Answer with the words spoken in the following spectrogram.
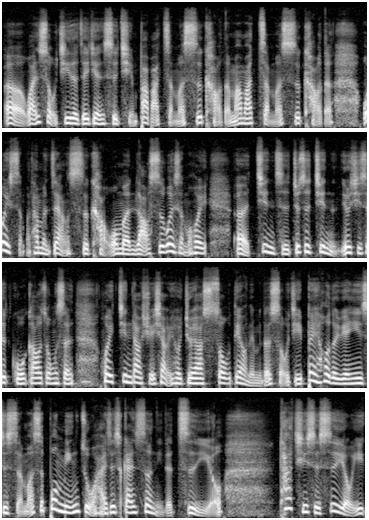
呃玩手机的这件事情，爸爸怎么思考的？妈妈怎么思考的？为什么他们这样思考？我们老师为什么会呃禁止？就是禁，尤其是国高中生会进到学校以后就要收掉你们的手机，背后的原因是什么？是不民主还是干涉你的自由？他其实是有一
